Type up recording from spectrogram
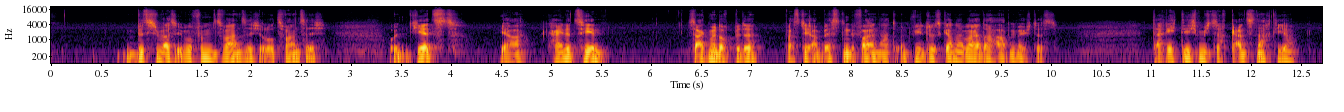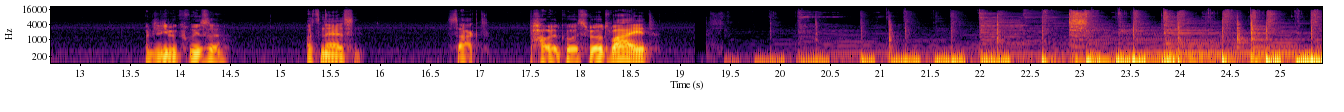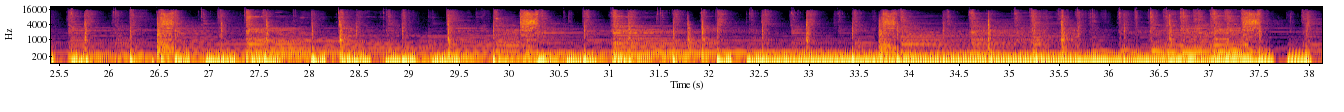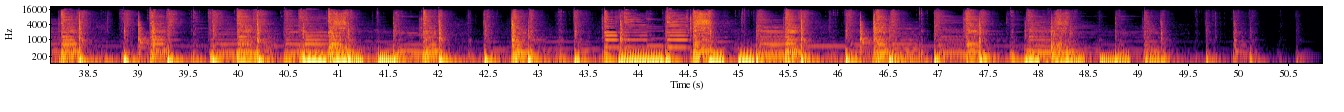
ein bisschen was über 25 oder 20 und jetzt, ja, keine 10. Sag mir doch bitte, was dir am besten gefallen hat und wie du es gerne weiterhaben möchtest. Da richte ich mich doch ganz nach dir. Und liebe Grüße aus Nelson, sagt Paul Goes Worldwide.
